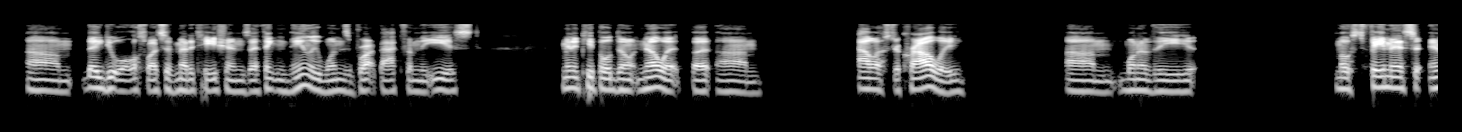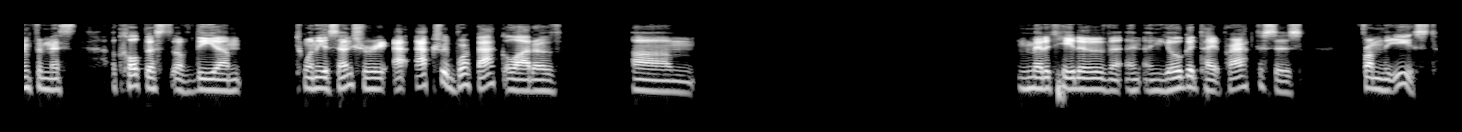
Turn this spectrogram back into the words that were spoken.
Um, they do all sorts of meditations. I think mainly ones brought back from the East. Many people don't know it, but um, Aleister Crowley, um, one of the most famous or infamous occultists of the um, 20th century, a- actually brought back a lot of um, meditative and, and yoga type practices from the East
